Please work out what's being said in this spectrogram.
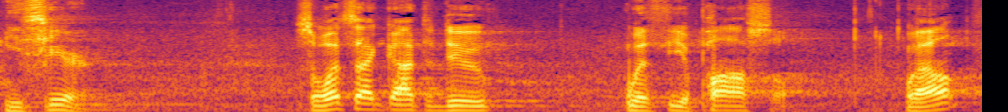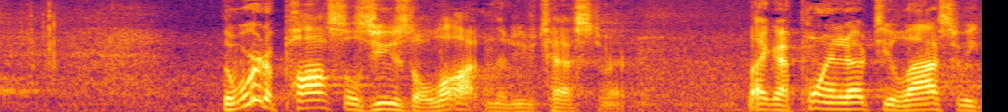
He's here. So, what's that got to do with the apostle? Well, the word apostle is used a lot in the New Testament. Like I pointed out to you last week,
